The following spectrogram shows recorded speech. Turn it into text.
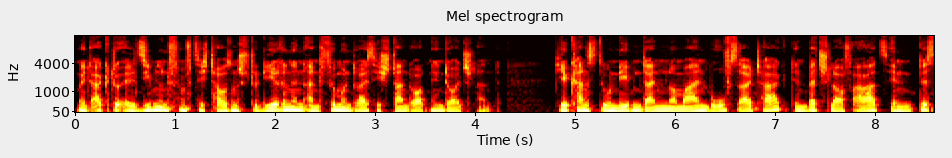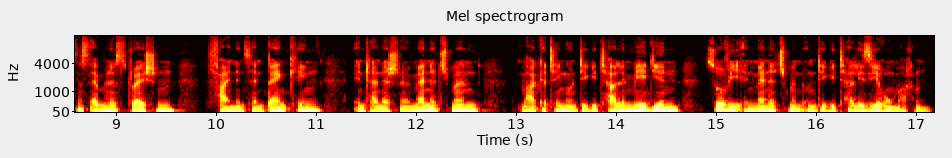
mit aktuell 57.000 Studierenden an 35 Standorten in Deutschland. Hier kannst du neben deinem normalen Berufsalltag den Bachelor of Arts in Business Administration, Finance and Banking, International Management, Marketing und digitale Medien sowie in Management und Digitalisierung machen.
